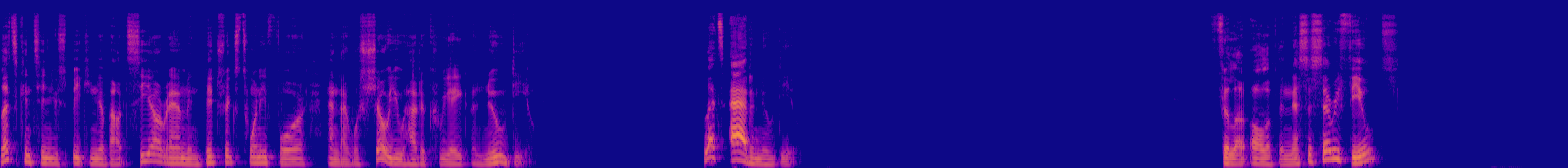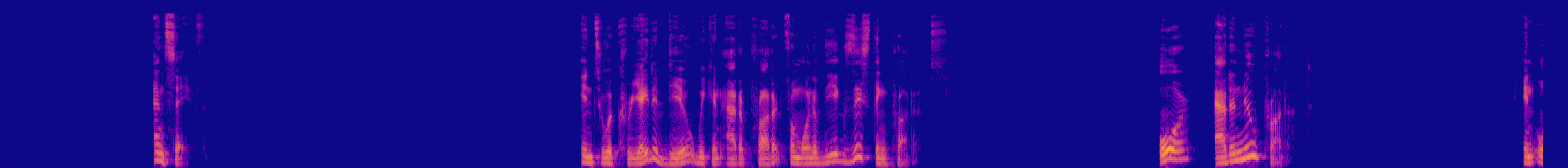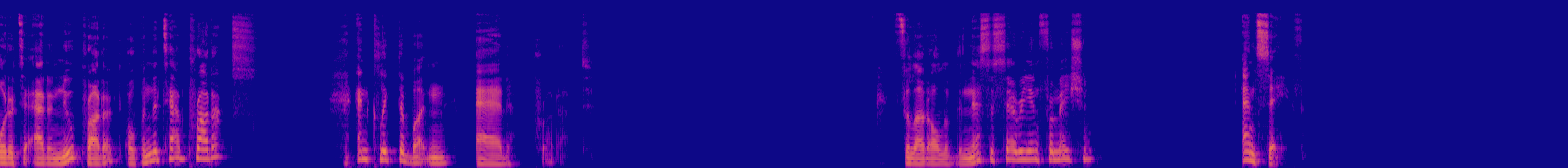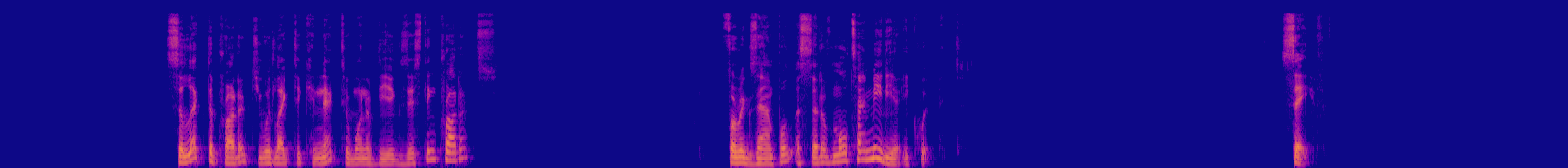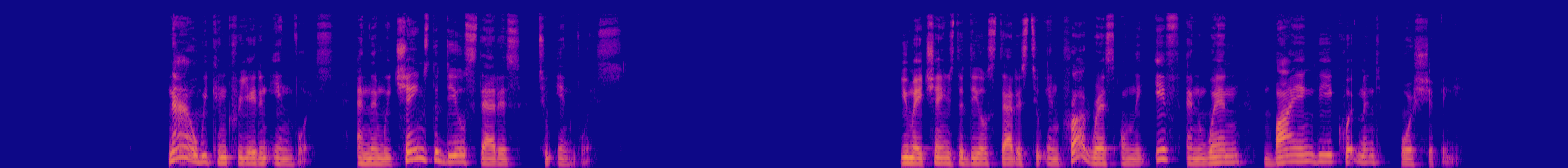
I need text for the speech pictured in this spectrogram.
Let's continue speaking about CRM in Bitrix24, and I will show you how to create a new deal. Let's add a new deal. Fill out all of the necessary fields, and save. Into a created deal, we can add a product from one of the existing products, or add a new product. In order to add a new product, open the tab Products and click the button Add Product. Fill out all of the necessary information and save. Select the product you would like to connect to one of the existing products. For example, a set of multimedia equipment. Save. Now we can create an invoice, and then we change the deal status to invoice. You may change the deal status to in progress only if and when buying the equipment or shipping it.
